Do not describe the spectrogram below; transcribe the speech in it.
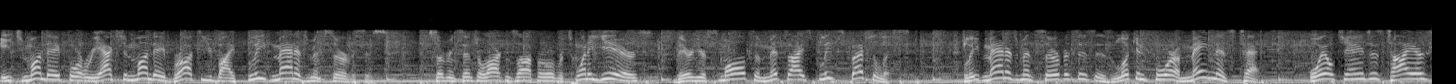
each Monday for Reaction Monday brought to you by Fleet Management Services. Serving Central Arkansas for over 20 years, they're your small to mid-sized fleet specialists. Fleet Management Services is looking for a maintenance tech, oil changes, tires,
